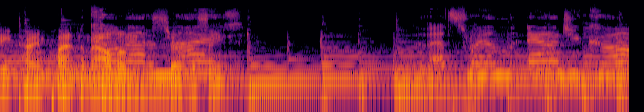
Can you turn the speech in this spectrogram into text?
Listen to that. Eight time platinum album, Surfacing. That's when the energy comes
